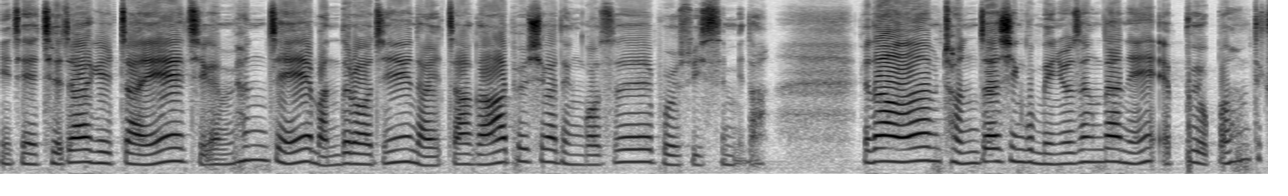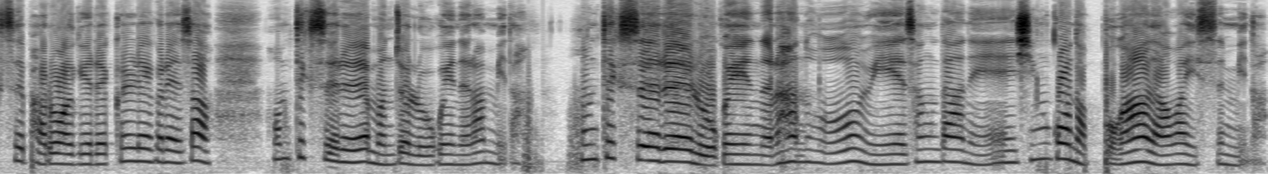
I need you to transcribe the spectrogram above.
이제 제작 일자에 지금 현재 만들어진 날짜가 표시가 된 것을 볼 수 있습니다. 그 다음 전자신고 메뉴 상단에 F6번 홈택스 바로가기를 클릭을 해서 홈택스를 먼저 로그인을 합니다. 홈택스를 로그인을 한 후 위에 상단에 신고 납부가 나와 있습니다.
